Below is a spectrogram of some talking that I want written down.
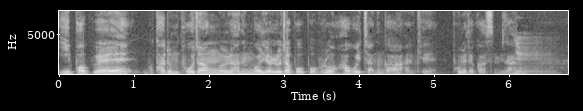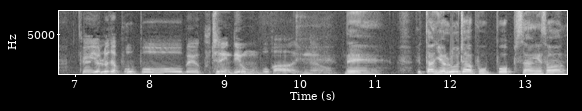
이법 외에 뭐 다른 보장을 하는 걸 연로자 보호법으로 하고 있지 않은가 이렇게 보면 될 것 같습니다. 예. 그 연로자 보호법의 구체적인 내용은 뭐가 있나요? 네. 일단 연로자 보호법상에서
